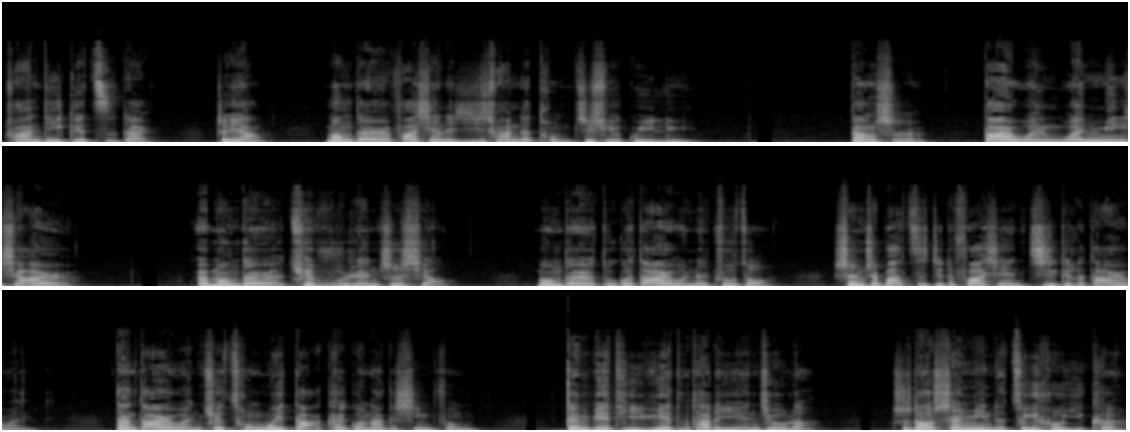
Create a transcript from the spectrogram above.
传递给子代。这样，孟德尔发现了遗传的统计学规律。当时，达尔文闻名遐迩，而孟德尔却无人知晓。孟德尔读过达尔文的著作，甚至把自己的发现寄给了达尔文，但达尔文却从未打开过那个信封，更别提阅读他的研究了。直到生命的最后一刻，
